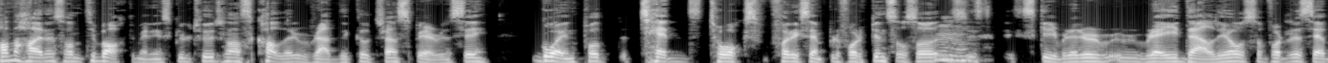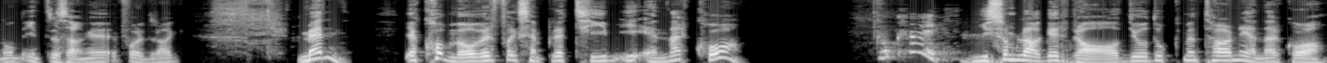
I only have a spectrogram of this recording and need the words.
Han har en sånn tilbakemeldingskultur som han kaller radical transparency. Gå inn på TED Talks for eksempel, folkens, og så mm. skriver dere Ray Dalio, så får dere se noen interessante foredrag. Men jeg kom over f.eks. et team i NRK Okay. De som lager radiodokumentaren i NRK. Mm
